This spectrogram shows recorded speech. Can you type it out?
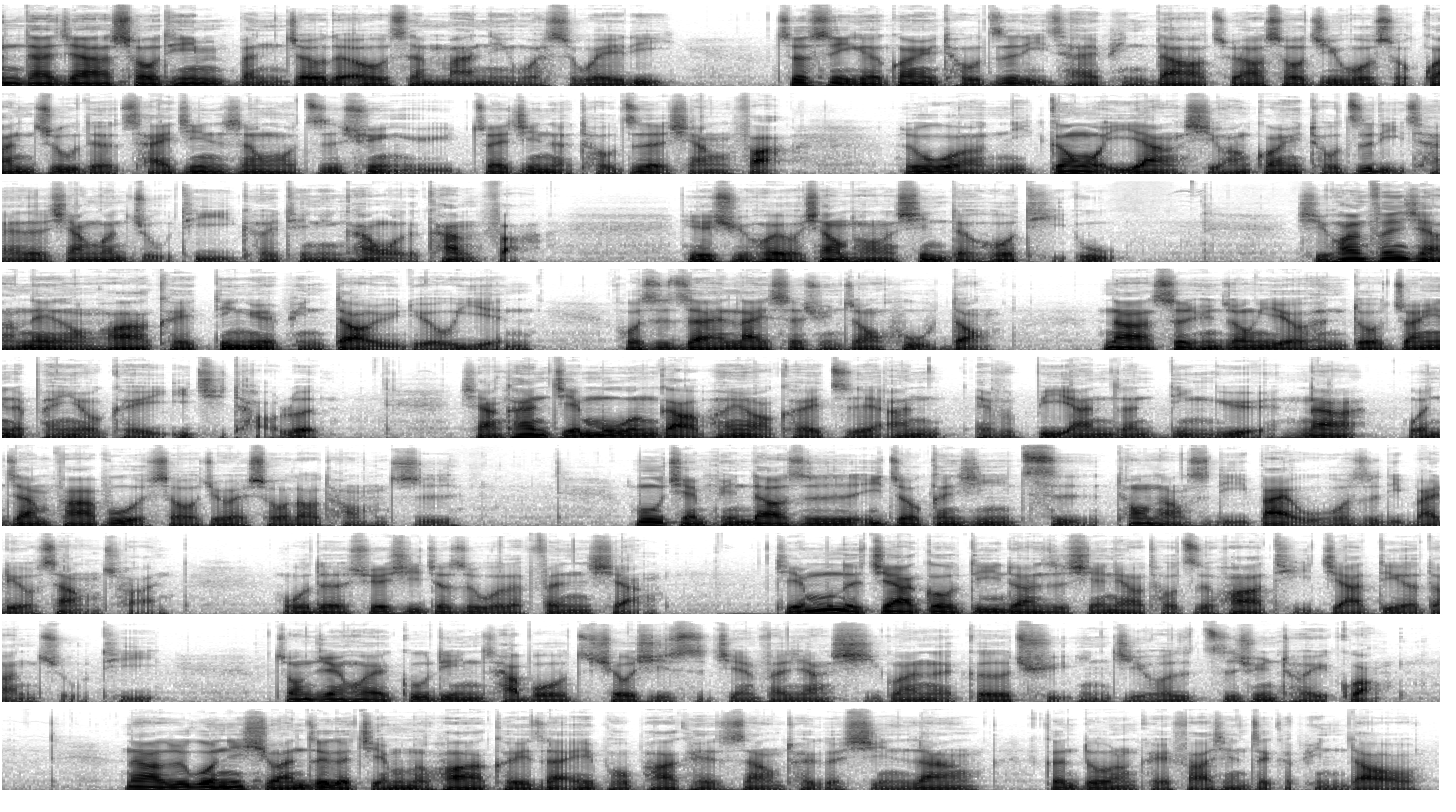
欢迎大家收听本周的欧森 Money，我是威利。这是一个关于投资理财频道，主要收集我所关注的财经生活资讯与最近的投资的想法。如果你跟我一样喜欢关于投资理财的相关主题，可以听听看我的看法，也许会有相同的心得或体悟。喜欢分享的内容的话，可以订阅频道与留言，或是在赖社群中互动。那社群中也有很多专业的朋友可以一起讨论。想看节目文稿的朋友，可以直接按 FB 按赞订阅，那文章发布的时候就会收到通知。目前频道是一周更新一次，通常是礼拜五或是礼拜六上传。我的学习就是我的分享。节目的架构，第一段是闲聊投资话题，加第二段主题，中间会固定插播休息时间，分享习惯的歌曲、影集或是资讯推广。那如果你喜欢这个节目的话，可以在 Apple Podcast 上推个星，让更多人可以发现这个频道哦。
